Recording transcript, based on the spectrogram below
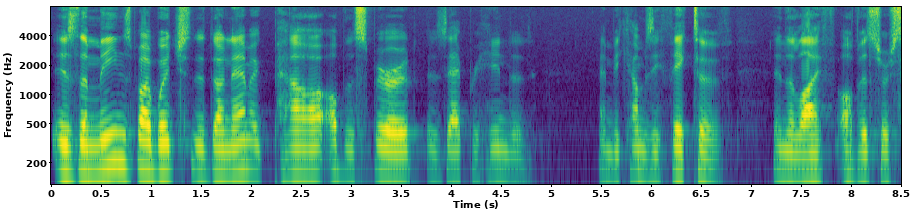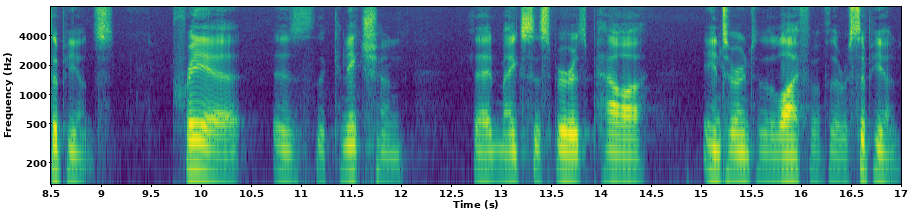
is the means by which the dynamic power of the Spirit is apprehended and becomes effective in the life of its recipients. Prayer is the connection that makes the Spirit's power enter into the life of the recipient.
